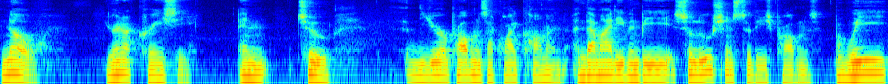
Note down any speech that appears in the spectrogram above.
No, you're not crazy. And two, your problems are quite common, and there might even be solutions to these problems. But we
